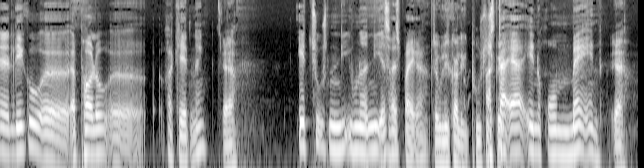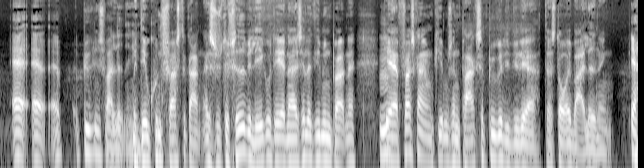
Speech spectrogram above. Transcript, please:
en uh, Lego uh, Apollo-raketten, ikke? Ja, 1969 brikker. så kunne lige godt lægge Altså, puslespil. der er en roman Ja, af, af, af bygningsvejledning. men det er jo kun første gang. Jeg synes, det fede ved Lego, det er, når jeg selv har givet mine børn det, mm. det er, første gang, man giver dem sådan en pakke, så bygger de det der, der står i vejledningen. Ja.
